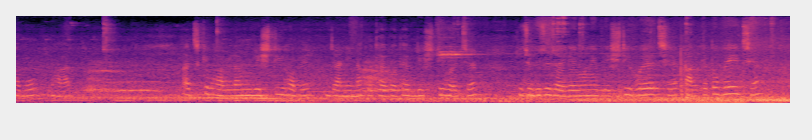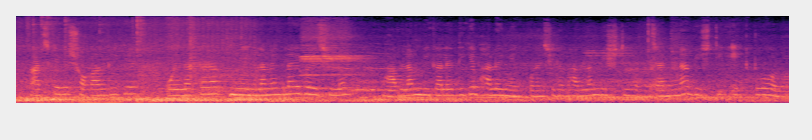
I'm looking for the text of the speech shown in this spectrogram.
খাব ভাত। আজকে ভাবলাম বৃষ্টি হবে। জানি না কোথায় কোথায় বৃষ্টি হয়েছে। কিছু কিছু জায়গায় মানে বৃষ্টি হয়েছে। কালকে তো হয়েছে। আজকে বেশ সকাল থেকে ওয়েদারটা মেঘলা মেঘলাই হয়েছিল। ভাবলাম বিকালের দিকে ভালোই মেঘ পড়েছিল ভাবলাম বৃষ্টি হবে। জানি না, বৃষ্টি একটুও হলো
